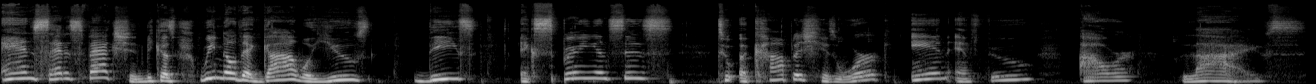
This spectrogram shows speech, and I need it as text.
and satisfaction because we know that God will use these experiences to accomplish his work in and through our lives.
